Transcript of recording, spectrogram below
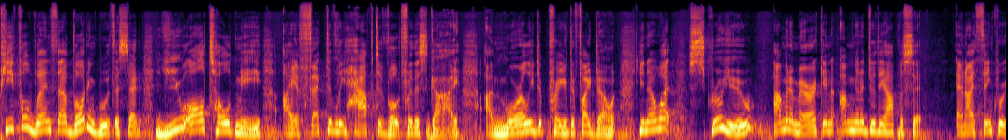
People went to that voting booth and said, You all told me I effectively have to vote for this guy. I'm morally depraved if I don't. You know what? Screw you. I'm an American. I'm going to do the opposite. And I think we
